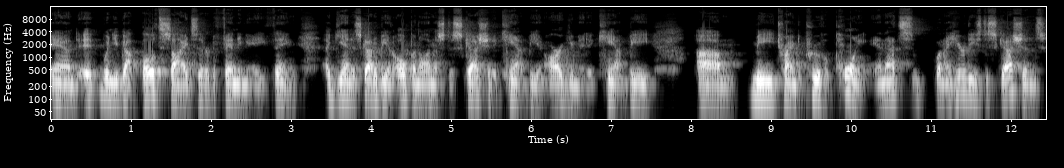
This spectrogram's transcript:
And it, when you've got both sides that are defending a thing, again, it's got to be an open, honest discussion. It can't be an argument. It can't be um, me trying to prove a point. And that's when I hear these discussions.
